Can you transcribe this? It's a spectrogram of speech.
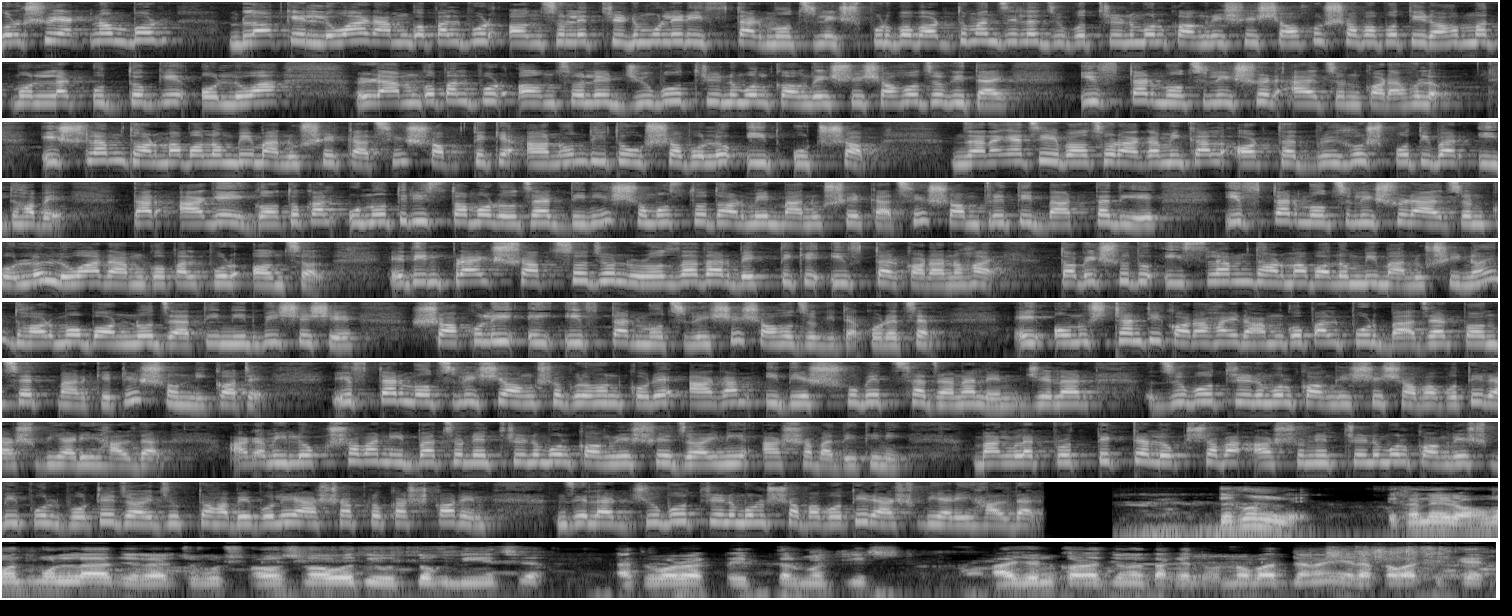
গলসি এক নম্বর ব্লকের লোয়া রামগোপালপুর অঞ্চলের তৃণমূলের ইফতার মজলিস। পূর্ব বর্ধমান জেলা যুব তৃণমূল কংগ্রেসের সহ সভাপতি রহমত মোল্লার উদ্যোগে ও লোয়া রামগোপালপুর অঞ্চলের যুব তৃণমূল কংগ্রেসের সহযোগিতায় ইফতার মজলিসের আয়োজন করা হলো। ইসলাম ধর্মাবলম্বী মানুষের কাছে সবথেকে আনন্দিত উৎসব হলো ঈদ উৎসব। জানা গেছে, এবছর আগামীকাল, অর্থাৎ বৃহস্পতিবার ঈদ হবে। তার আগেই গতকাল উনত্রিশতম রোজার দিনে সমস্ত ধর্মের মানুষের কাছে সম্প্রীতির বার্তা দিয়ে ইফতার মজলিসের আয়োজন করল লোয়া রামগোপালপুর অঞ্চল। এদিন প্রায় সাতশো জন রোজাদার ব্যক্তিকে ইফতার করানো হয়। তবে শুধু ইসলাম ধর্মাবলম্বী মানুষই নয়, ধর্ম, বর্ণ, জাতি নির্বিশেষে সকলেই এই ইফতার মজলিসে সহযোগিতা করেছেন। এই অনুষ্ঠানটি করা হয় রামগোপালপুর বাজার পঞ্চায়েত মার্কেটের সন্নিকটে। ইফতার মজলিসে অংশগ্রহণ করে আগাম ঈদের শুভেচ্ছা জানালেন জেলার যুব তৃণমূল কংগ্রেসের সভাপতি রাসবিহারী হালদার। আগামী লোকসভা নির্বাচনে তৃণমূল কংগ্রেসে জয় নিয়ে আশাবাদী তিনি। বাংলার প্রত্যেকটা লোকসভা আসনে তৃণমূল কংগ্রেস বিপুল ভোটে জয়যুক্ত হবে বলে আশা প্রকাশ করেন জেলার যুব তৃণমূল সভাপতি রাসবিহারী হালদার। দেখুন এখানে রহমত মোল্লা জেলার যুব সহসভাপতি উদ্যোগ নিয়েছে। এত বড় একটা ইফতার মজলিস আয়োজন করার জন্য তাকে ধন্যবাদ জানাই। এলাকাবাসীকে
